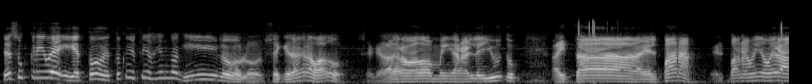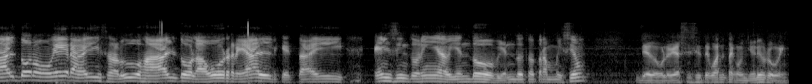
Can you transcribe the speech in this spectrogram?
Te suscribes y esto, esto que yo estoy haciendo aquí lo, lo- se queda grabado. Se queda grabado en mi canal de YouTube. Ahí está el pana, el pana mío, era Aldo Noguera ahí. Saludos a Aldo, la voz real, que está ahí en sintonía viendo, viendo esta transmisión de WS740 con Junior Rubén.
